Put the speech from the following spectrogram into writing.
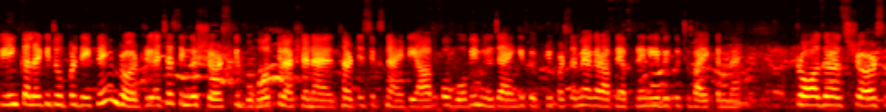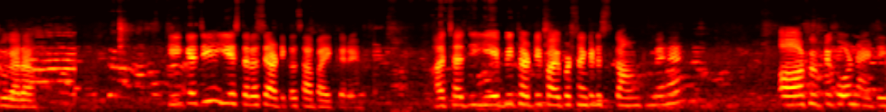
पिंक कलर के जो ऊपर देख रहे हैं एम्ब्रॉयडरी अच्छा सिंगल शर्ट्स की बहुत कलेक्शन है थर्टी सिक्स नाइन्टी आपको वो भी मिल जाएँगे फिफ्टी परसेंट में, अगर आपने अपने लिए भी कुछ बाई करना है। ट्राउज़र्स शर्ट्स वगैरह। ठीक है जी, ये इस तरह से आर्टिकल्स आप बाई करें। अच्छा जी, ये भी थर्टी फाइव परसेंट के डिस्काउंट में है, और fifty four ninety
